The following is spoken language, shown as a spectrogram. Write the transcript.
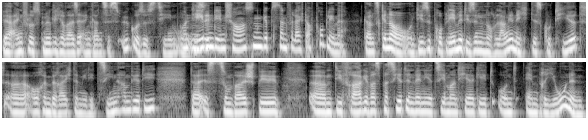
beeinflusst möglicherweise ein ganzes Ökosystem. Und, Und neben den Chancen gibt es dann vielleicht auch Probleme. Ganz genau. Und diese Probleme, die sind noch lange nicht diskutiert. Äh, auch im Bereich der Medizin haben wir die. Da ist zum Beispiel ähm, die Frage, was passiert denn, wenn jetzt jemand hergeht und Embryonen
